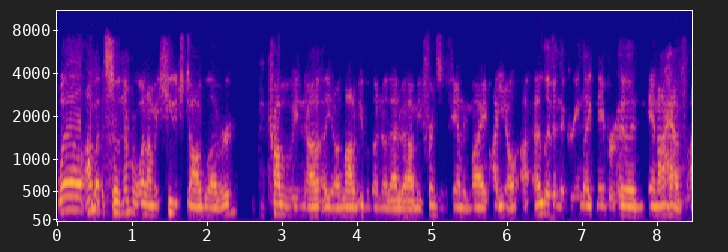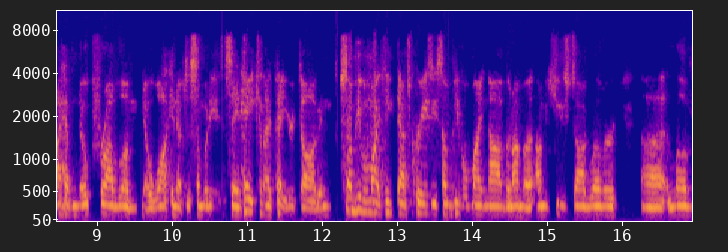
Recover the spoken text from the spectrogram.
well, I'm a, so number one, I'm a huge dog lover. Probably not, you know, a lot of people don't know that about me. Friends and family might. I, you know, I, I live in the Green Lake neighborhood, and I have I have no problem, you know, walking up to somebody and saying, "Hey, can I pet your dog?" And some people might think that's crazy, some people might not. But I'm a I'm a huge dog lover. Uh, love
